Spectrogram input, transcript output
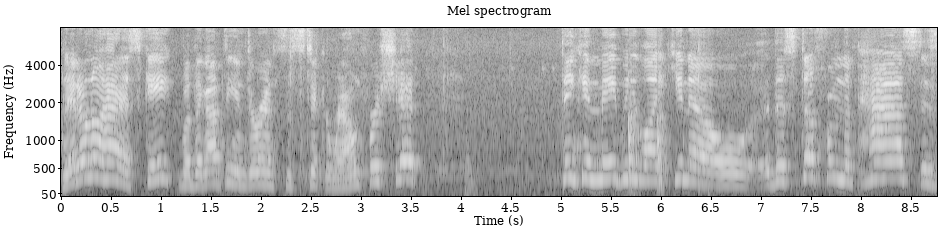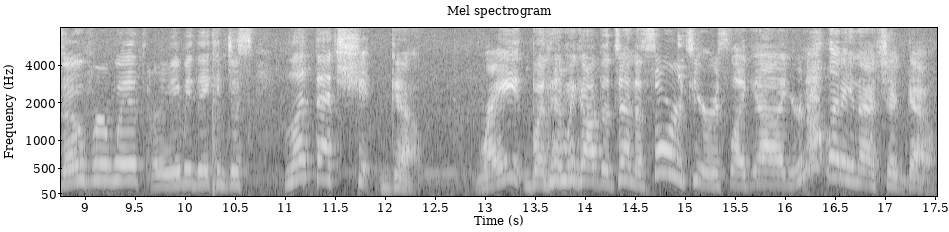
They don't know how to skate, but they got the endurance to stick around for shit. Thinking maybe, like, you know, the stuff from the past is over with, or maybe they can just let that shit go. Right? But then we got the Ten of Swords here. It's like, uh, you're not letting that shit go.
